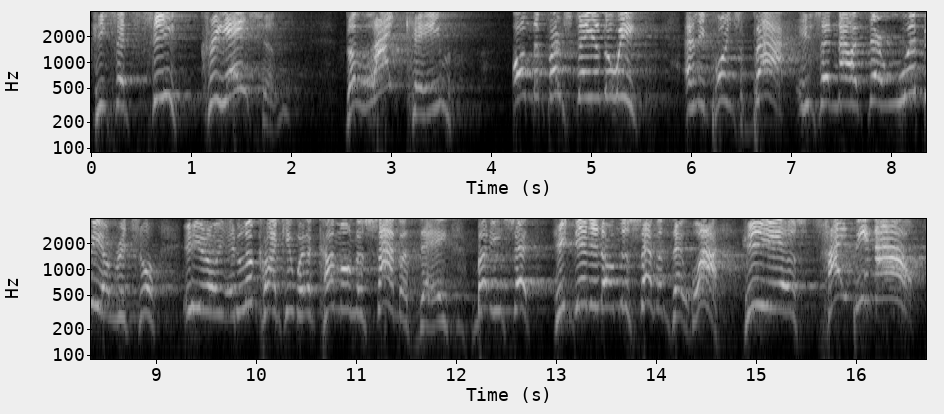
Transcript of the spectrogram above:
He said, See, creation, the light came on the first day of the week. And he points back. He said, Now, if there would be a ritual, you know, it looked like it would have come on the Sabbath day, but he said he did it on the seventh day. Why? He is typing out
